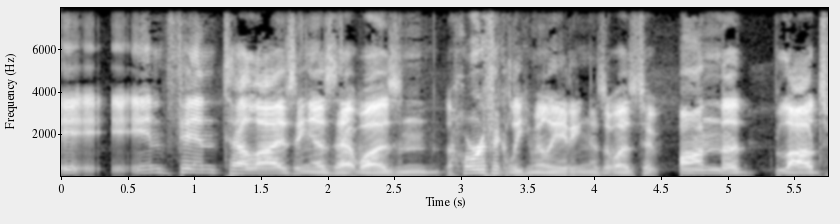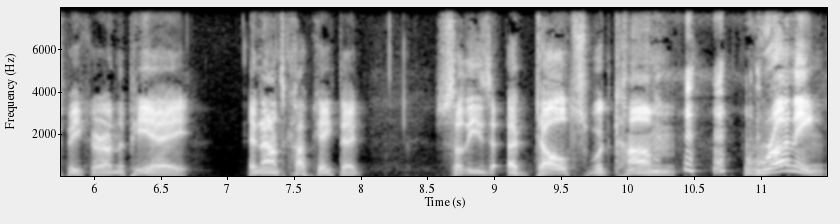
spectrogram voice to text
infantilizing as that was and horrifically humiliating as it was to on the loudspeaker on the pa announce cupcake day so these adults would come running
